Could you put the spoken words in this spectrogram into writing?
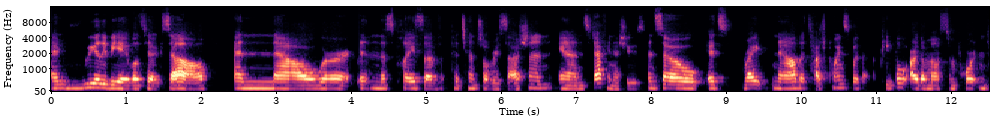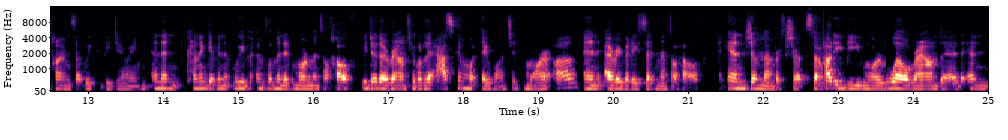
and really be able to excel and now we're in this place of potential recession and staffing issues and so it's right now the touch points with people are the most important times that we could be doing and then kind of given that we've implemented more mental health we did a roundtable to ask them what they wanted more of and everybody said mental health and gym membership. So, how do you be more well rounded and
